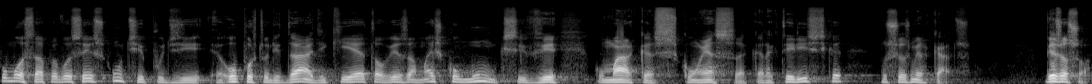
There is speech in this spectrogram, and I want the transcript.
vou mostrar para vocês um tipo de eh, oportunidade que é talvez a mais comum que se vê com marcas com essa característica nos seus mercados. Veja só,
